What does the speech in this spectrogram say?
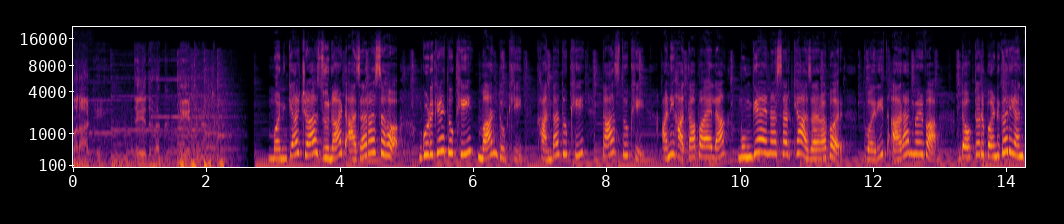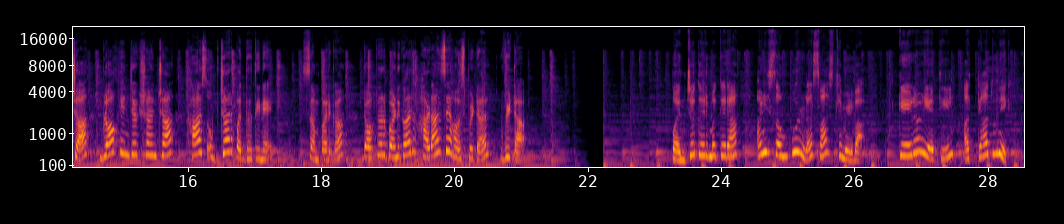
मराठी. ते धडक ते धडक. मणक्याच्या जुनाट आजारासह गुडघेदुखी मानदुखी खांदादुखी टाचदुखी आणि हातापायाला मुंग्या येण्यासारख्या आजारावर त्वरित आराम मिळवा डॉक्टर बंडगर यांच्या ब्लॉक इंजेक्शनच्या खास उपचार पद्धतीने. संपर्क डॉक्टर बंडगर हाडांचे हॉस्पिटल विटा. पंचकर्म करा आणि संपूर्ण स्वास्थ्य मिळवा. केरळ येथील अत्याधुनिक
